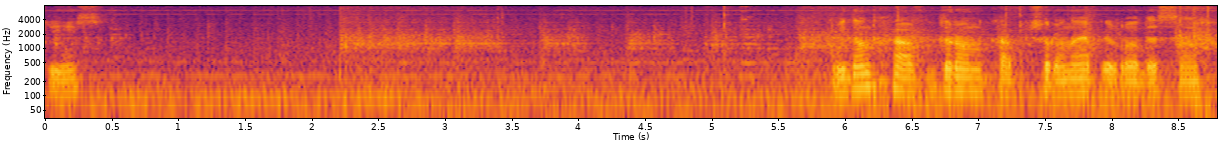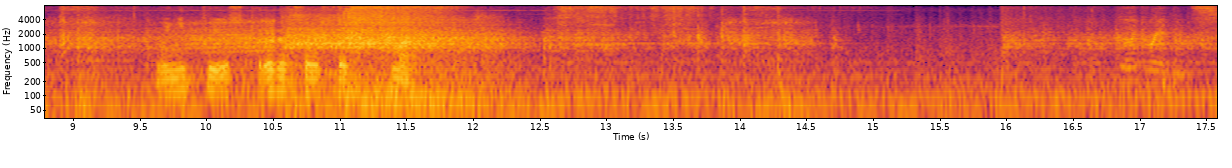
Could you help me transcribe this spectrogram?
Please? We don't have drone capture on everybody, eh, so we need to use resources smart. Good riddance.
